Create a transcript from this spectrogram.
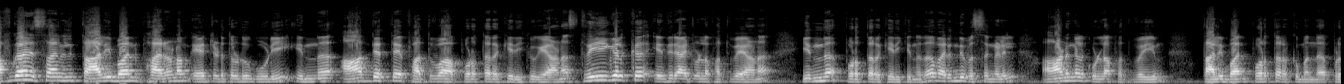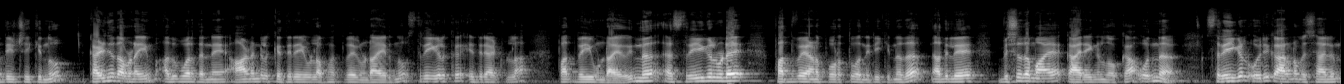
അഫ്ഗാനിസ്ഥാനിൽ താലിബാൻ ഭരണം ഏറ്റെടുത്തോടുകൂടി ഇന്ന് ആദ്യത്തെ ഫത്വ പുറത്തിറക്കിയിരിക്കുകയാണ്. സ്ത്രീകൾക്ക് എതിരായിട്ടുള്ള ഫത്വയാണ് ഇന്ന് പുറത്തിറക്കിയിരിക്കുന്നത്. വരും ദിവസങ്ങളിൽ ആണുങ്ങൾക്കുള്ള ഫത്വയും താലിബാൻ പുറത്തിറക്കുമെന്ന് പ്രതീക്ഷിക്കുന്നു. കഴിഞ്ഞ തവണയും അതുപോലെ തന്നെ ആണുങ്ങൾക്കെതിരെയുള്ള ഫത്വയുണ്ടായിരുന്നു സ്ത്രീകൾക്ക് എതിരായിട്ടുള്ള ഫത്വയും ഉണ്ടായിരുന്നു. ഇന്ന് സ്ത്രീകളുടെ ഫത്വയാണ് പുറത്തു വന്നിരിക്കുന്നത്. അതിലെ വിശദമായ കാര്യങ്ങൾ നോക്കാം. ഒന്ന് സ്ത്രീകൾ ഒരു കാരണവശാലും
